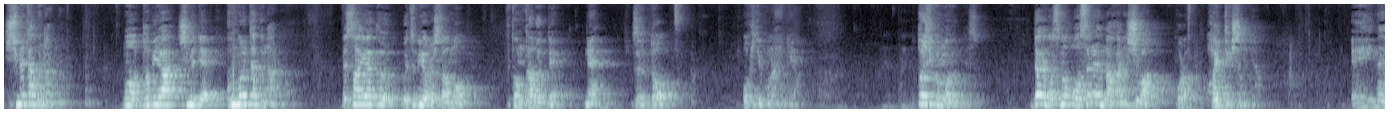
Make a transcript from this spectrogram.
閉めたくなるもう扉閉めてこもりたくなる。で最悪うつ病の人はもう布団かぶってねずっと起きてこないんだよ。閉じこもるんです。だけどその恐れの中に主はほら入ってきちゃうんだよ。えいめん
